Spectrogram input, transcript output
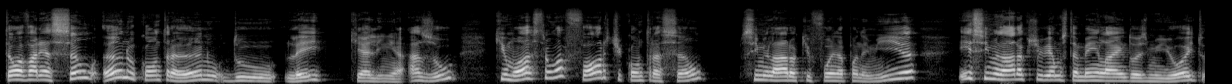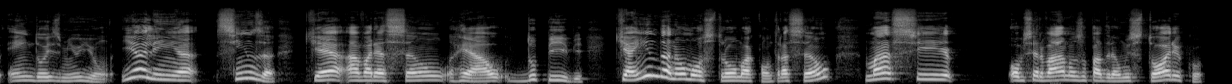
Então a variação ano contra ano do lei, que é a linha azul, que mostra uma forte contração, similar ao que foi na pandemia, e similar ao que tivemos também lá em 2008 em 2001. E a linha cinza, que é a variação real do PIB, que ainda não mostrou uma contração, mas se observarmos o padrão histórico,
